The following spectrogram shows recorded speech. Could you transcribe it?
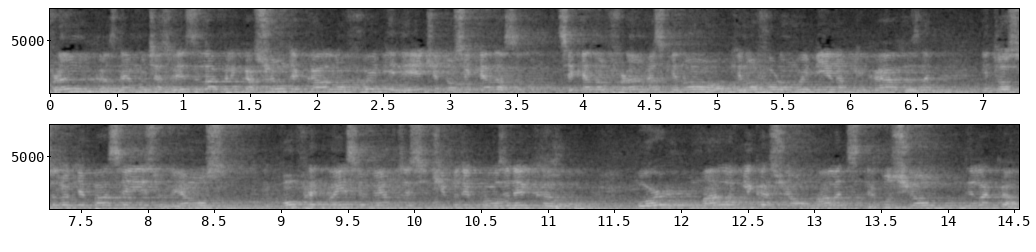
francas, né? muitas vezes a aplicação de cal não foi minete, então você queda, você quedam franjas que não, que não foram muito bem aplicadas. Né? Então, o que passa é isso, vemos, com frequência vemos esse tipo de coisa no campo, por mala aplicação, mala distribuição de la cal.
